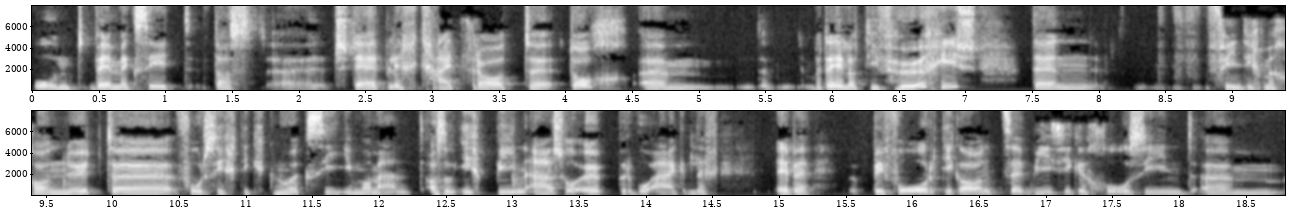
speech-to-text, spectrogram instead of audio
Und wenn man sieht, dass äh, die Sterblichkeitsrate doch ähm, relativ hoch ist, dann finde ich, man kann nicht äh, vorsichtig genug sein im Moment. Also ich bin auch so jemand, wo eigentlich eben, bevor die ganzen Weisungen gekommen sind, ähm,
